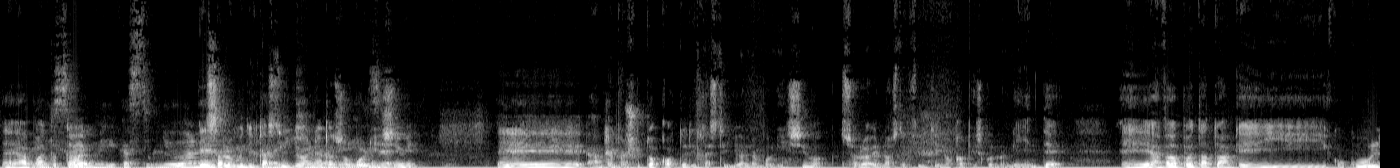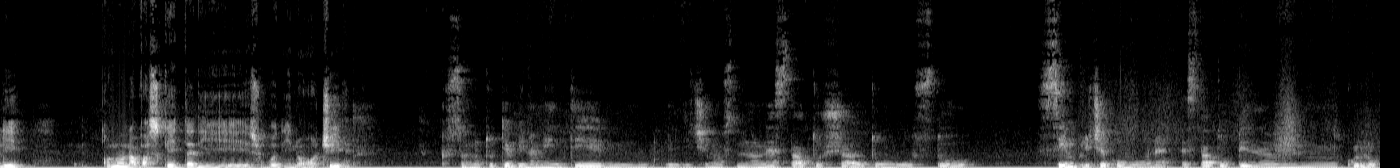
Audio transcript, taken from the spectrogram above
eh, ha portato i salumi di Castiglione, i salumi di Castiglione che sono buonissimi. E anche il prosciutto cotto di Castiglione è buonissimo, solo i nostri figli non capiscono niente. E aveva portato anche i cuculli, con una vaschetta di sugo di noci. Sono tutti abbinamenti, diciamo, non è stato scelto un gusto semplice e comune, è stato mm, quello,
